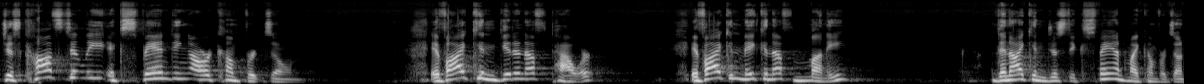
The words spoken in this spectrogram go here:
just constantly expanding our comfort zone. If I can get enough power, if I can make enough money, then I can just expand my comfort zone.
